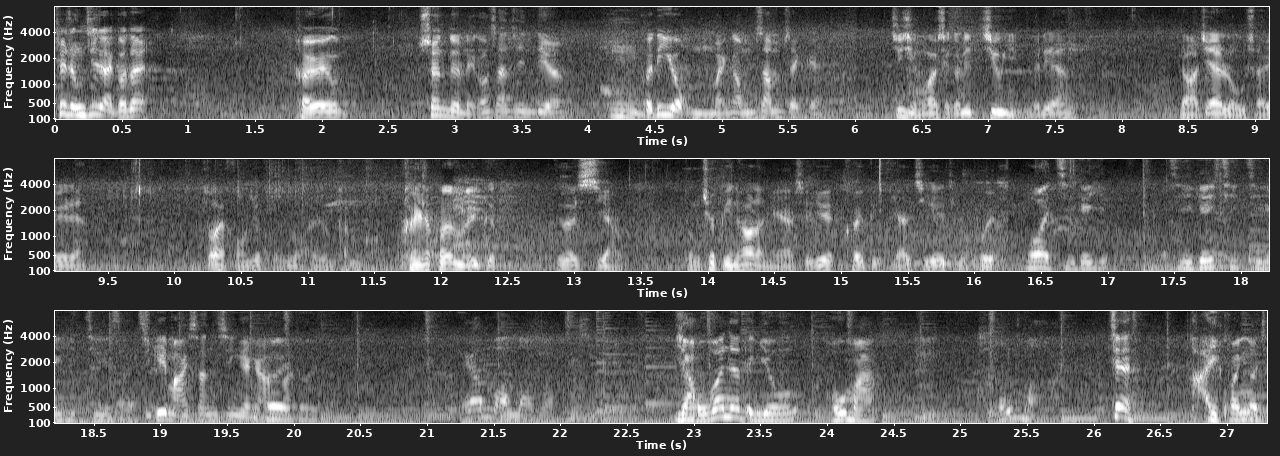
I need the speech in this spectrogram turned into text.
即係總之就係覺得佢相對嚟講新鮮啲咯。嗯佢啲肉唔係暗深色嘅。之前我哋食嗰啲椒鹽嗰啲啊，又或者係滷水嗰啲，都係放咗好耐嗰種感覺。其實嗰啲味叫叫佢豉油，同出邊可能又有少少區別，有自己嘅調配。我係自己醃，自己切，自己醃，自己洗。自己買新鮮嘅鴨對對對，你啱落落落油温一定要好猛，嗯，好麻，即係大菌嗰只。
